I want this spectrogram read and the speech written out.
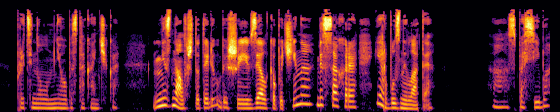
— протянул он мне оба стаканчика. «Не знал, что ты любишь, и взял капучино без сахара и арбузный латте». «А, «Спасибо»,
